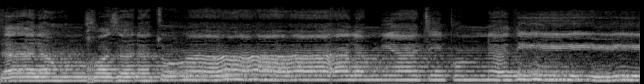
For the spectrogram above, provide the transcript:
سالهم خزنتها ألم يأتكم نذير؟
